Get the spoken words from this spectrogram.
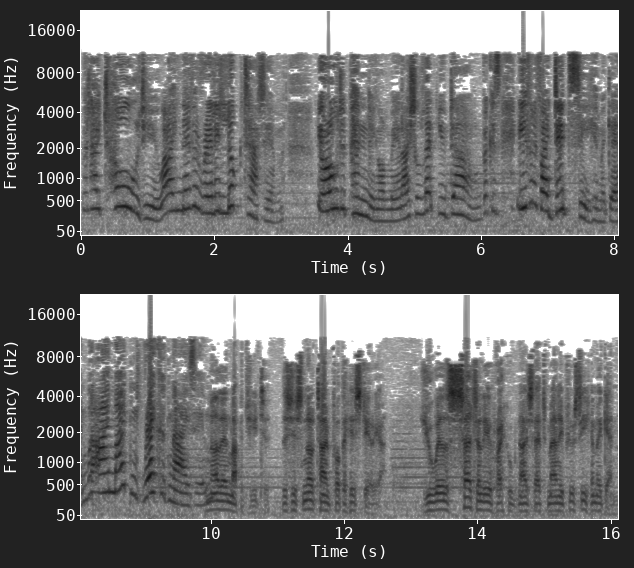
But I told you, I never really looked at him. You're all depending on me, and I shall let you down, because even if I did see him again, well, I mightn't recognize him. Now then, ma petite, this is no time for the hysteria. You will certainly recognize that man if you see him again.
